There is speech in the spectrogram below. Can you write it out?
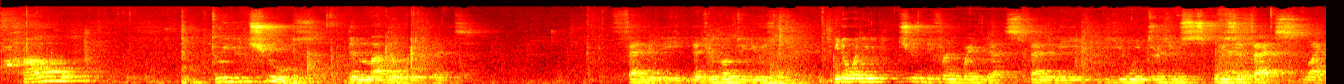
how do you choose the mother wavelet family that you're going to use? You know, when you choose different wavelets family, you introduce squeeze effects like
